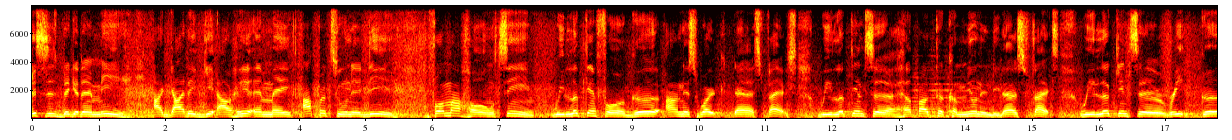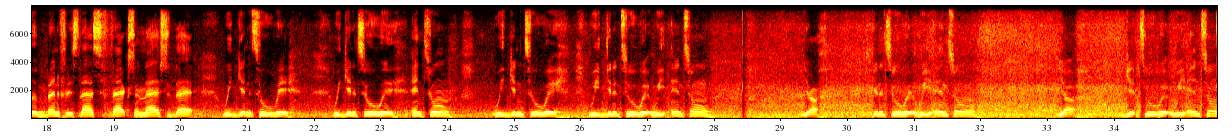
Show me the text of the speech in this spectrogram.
This is bigger than me. I gotta get out here and make opportunity for my whole team. We looking for good, honest work. That's facts. We looking to help out the community. That's facts. We looking to reap good benefits. That's facts, and that's that. We get into it. We get into it in tune. We get into it. We get into it. We in tune. Yeah. Get into it. We in tune. Yeah. Get to it. We in tune.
